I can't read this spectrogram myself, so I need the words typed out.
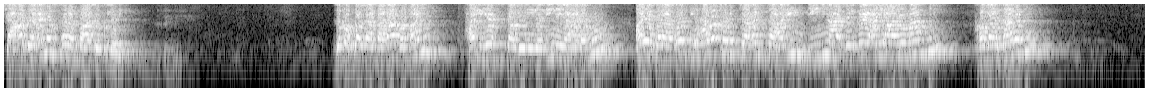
چې هغه د علم سره تعلق لري ځکه خو الله تعالی فرمایي هل یستوي الذین یعلمون آیا برابر دي هغه خلک چې هغوی تعلیم دیني حاصل کړی هغوی عالمان دي خبردار دي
